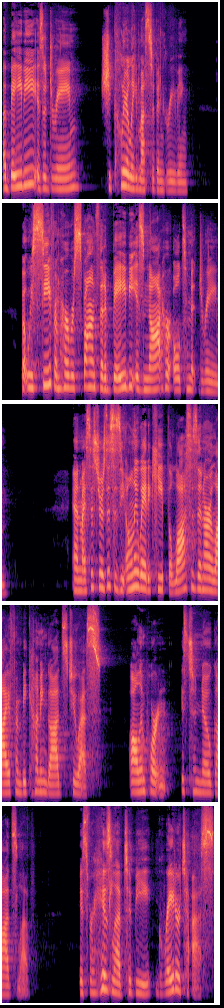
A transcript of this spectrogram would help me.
A baby is a dream. She clearly must have been grieving. But we see from her response that a baby is not her ultimate dream. And my sisters, this is the only way to keep the losses in our life from becoming God's to us. All important is to know God's love, is for his love to be greater to us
